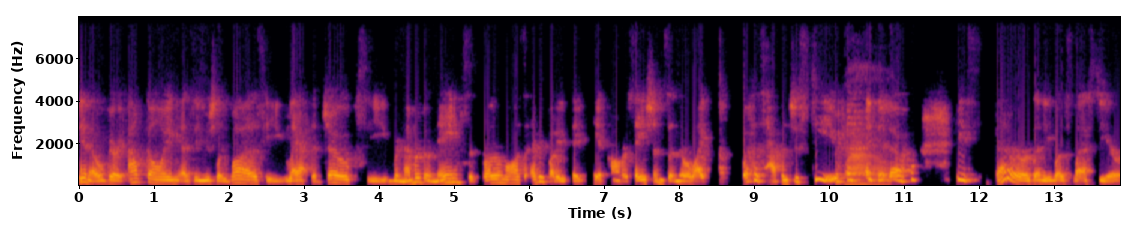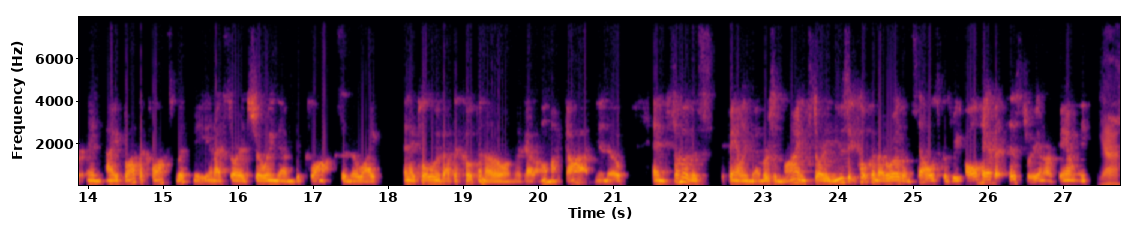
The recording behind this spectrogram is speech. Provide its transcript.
you know, very outgoing as he usually was. He laughed at jokes. He remembered their names, his brother-in-laws, everybody. They, had conversations, and they were like, "What has happened to Steve? Wow. you know, he's better than he was last year." And I brought the clocks with me, and I started showing them the clocks, and they're like, and I told them about the coconut oil, and they go, "Oh my god!" You know. and some of his family members and mine started using coconut oil themselves because we all have that history in our family. Yeah.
